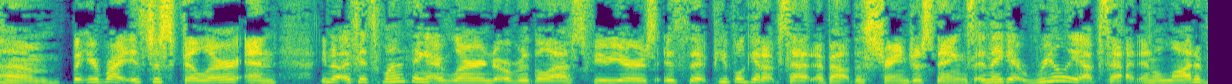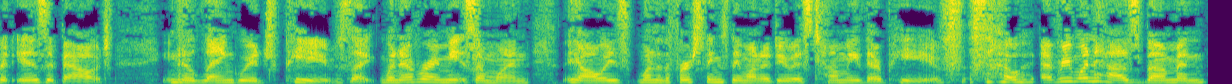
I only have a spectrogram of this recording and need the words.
Um, but you're right. It's just filler. And, you know, if it's one thing I've learned over the last few years is that people get upset about the strangest things and they get really upset. And a lot of it is about, you know, language peeves. Like whenever I meet someone, they always, one of the first things they want to do is tell me their peeves. So everyone has them and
